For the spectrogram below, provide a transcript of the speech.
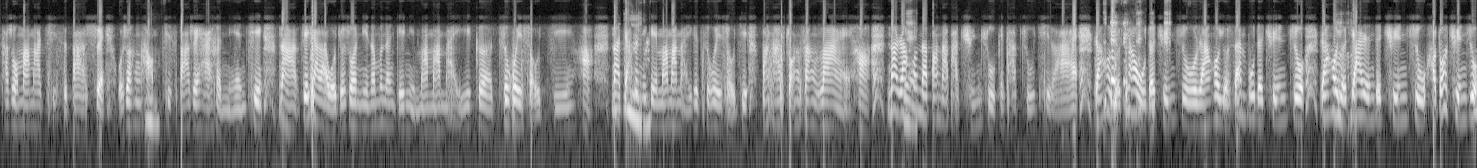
他说妈妈七十八岁。我说很好，七十八岁还很年轻。那接下来我就说，你能不能给你妈妈买一个智慧手机哈？那假设你给妈妈买一个智慧手机，帮她装上 Line 哈，那然后呢，帮她把群组给她组起来，然后有跳舞的群组，然后有散步的群组，然后有家人的群组，好多群组。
